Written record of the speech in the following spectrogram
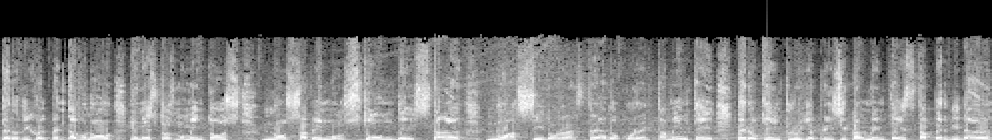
Pero dijo el Pentágono, en estos momentos no sabemos dónde está, no ha sido rastreado correctamente, pero que incluye principalmente esta pérdida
